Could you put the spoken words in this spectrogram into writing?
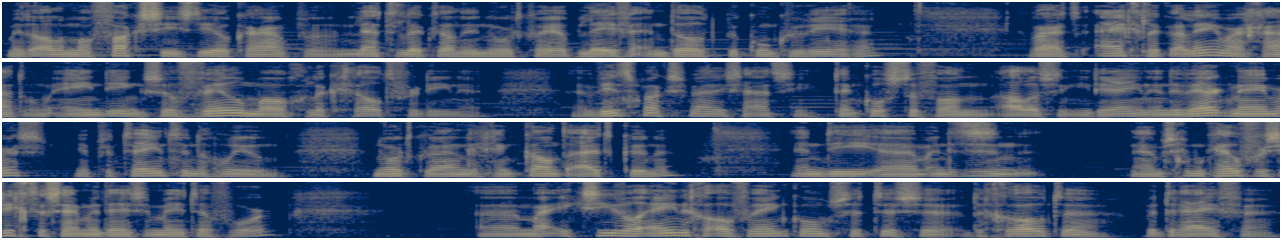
Met allemaal facties die elkaar op, letterlijk dan in Noord-Korea op leven en dood beconcurreren. Waar het eigenlijk alleen maar gaat om één ding: zoveel mogelijk geld verdienen. Eh, Winstmaximalisatie ten koste van alles en iedereen. En de werknemers, je hebt er 22 miljoen Noord-Koreanen die geen kant uit kunnen. En, die, ehm, en dit is een, nou, misschien moet ik heel voorzichtig zijn met deze metafoor. Uh, maar ik zie wel enige overeenkomsten tussen de grote bedrijven,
